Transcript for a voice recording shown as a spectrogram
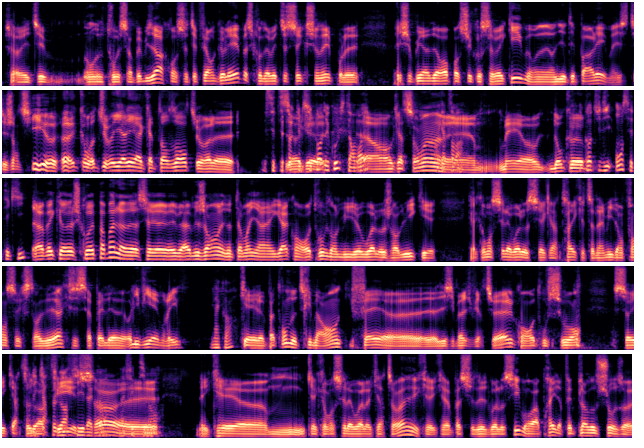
ça avait été, on trouvait ça un peu bizarre qu'on s'était fait engueuler parce qu'on avait été sélectionné pour les, championnats d'Europe en Tchécoslovaquie, mais on n'y était pas allé. Mais c'était gentil. Comment tu veux y aller à 14 ans, tu vois c'était sur quel support du coup C'était en vrai En 420. En 420. mais euh, donc. Euh, quand tu dis on, c'était qui? Avec, euh, je courais pas mal. C'est amusant et notamment il y a un gars qu'on retrouve dans le milieu voile aujourd'hui qui est qui a commencé la voile aussi à Carteret, qui est un ami d'enfance extraordinaire, qui s'appelle Olivier Emery. D'accord. Qui est le patron de Trimaran, qui fait des images virtuelles qu'on retrouve souvent sur les cartographies. Sur les cartographies, et et qui, euh, qui, a commencé la voile à Carteret et qui, est un passionné de voile aussi. Bon, après, il a fait plein d'autres choses.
